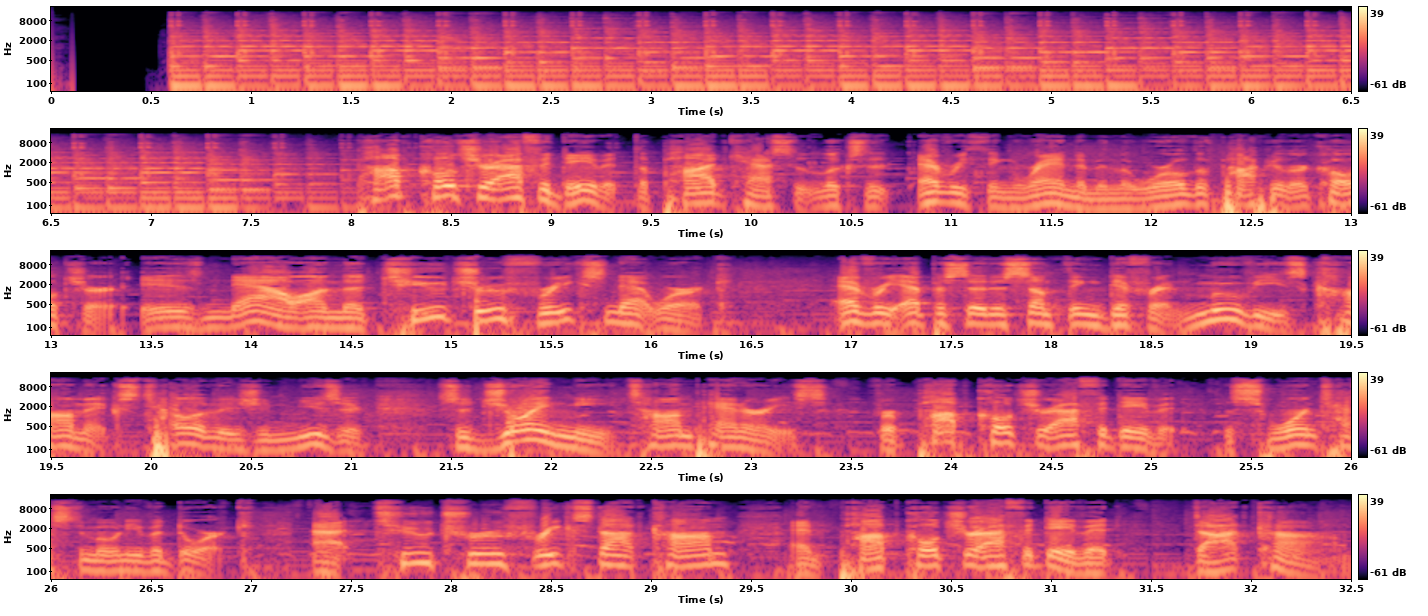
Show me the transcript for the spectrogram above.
Pop Culture Affidavit, the podcast that looks at everything random in the world of popular culture, is now on the Two True Freaks Network. Every episode is something different movies, comics, television, music. So join me, Tom Panarese, for Pop Culture Affidavit, the sworn testimony of a dork, at twotruefreaks.com and popcultureaffidavit.com.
